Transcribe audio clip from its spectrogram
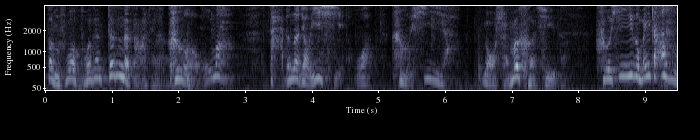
这么说，昨天真的打起来了？可不嘛，打的那叫一血乎啊！可惜呀，有什么可惜的？可惜一个没打死。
